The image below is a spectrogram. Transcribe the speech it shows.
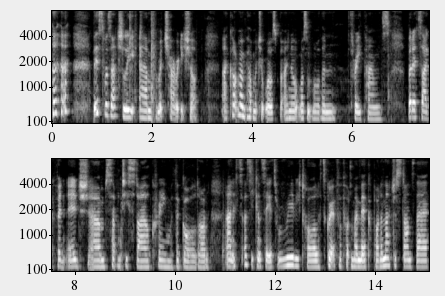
this was actually um, from a charity shop. I can't remember how much it was, but I know it wasn't more than three pounds. But it's like vintage um 70s style cream with the gold on. And it's as you can see it's really tall. It's great for putting my makeup on and that just stands there.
